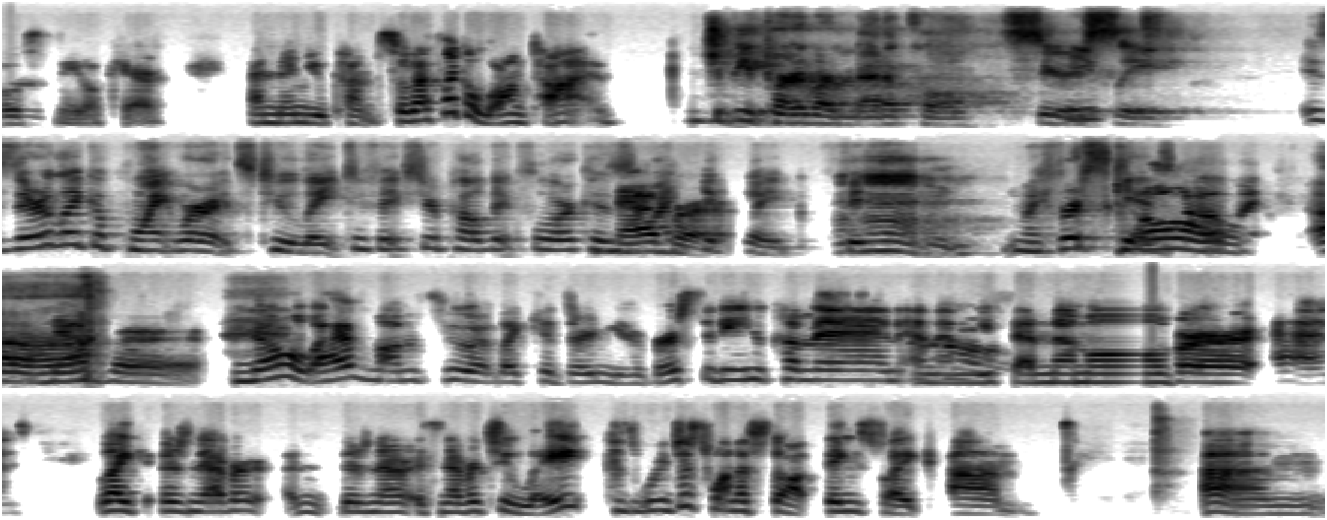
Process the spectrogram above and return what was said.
postnatal care. And then you come. So that's like a long time. It should be part of our medical, seriously. Is there like a point where it's too late to fix your pelvic floor? Because never my like 15, mm-hmm. my first kid. No, like, uh, never. No, I have moms who have like kids are in university who come in and then we send them over and like there's never there's never it's never too late because we just want to stop things like um um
